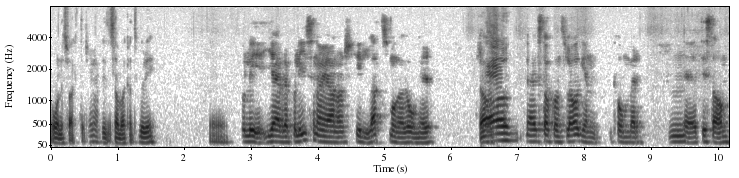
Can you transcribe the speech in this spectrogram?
ordningsvakter. Mm. Lite samma kategori. Eh. Gävlepolisen har ju annars hyllats många gånger. Ja. När Stockholmslagen kommer mm. eh, till stan.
